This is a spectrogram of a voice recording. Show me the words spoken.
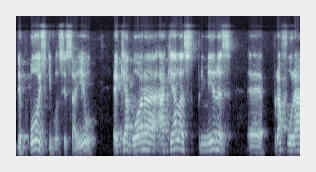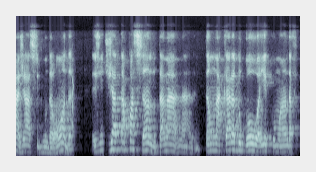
depois que você saiu, é que agora aquelas primeiras, é, para furar já a segunda onda, a gente já está passando, tá na, estamos na, na, cara do gol aí, como a Anda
